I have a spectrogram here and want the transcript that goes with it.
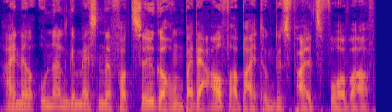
eine unangemessene Verzögerung bei der Aufarbeitung des Falls vorwarf.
